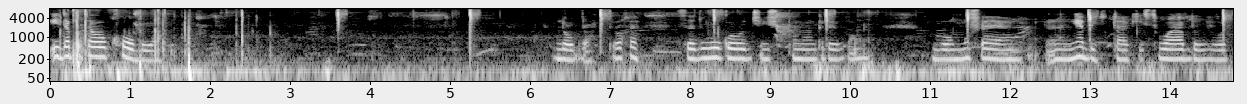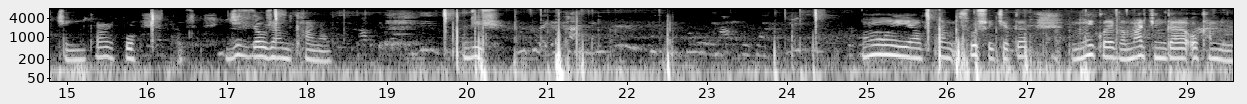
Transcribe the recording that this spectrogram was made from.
Idę po tego kobla. Dobra, trochę za długo dziś ponagrywam, bo muszę e, nie być taki słaby w odcinkach, bo dziś założyłem kanał. Dziś. No i jak tam słyszycie, mój kolega Marcin gada o Kamilu.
